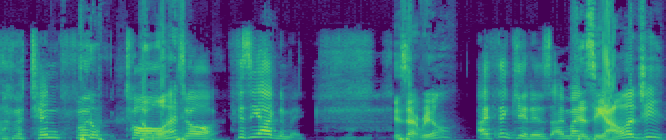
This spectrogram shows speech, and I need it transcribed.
of a ten foot tall what? dog. Physiognomy. Is that real? I think it is. I might. be- Physiology?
